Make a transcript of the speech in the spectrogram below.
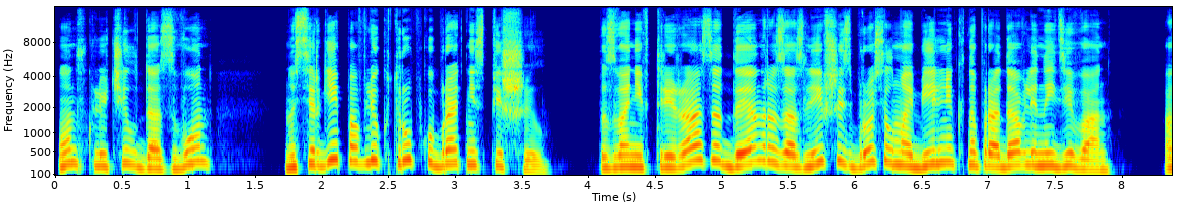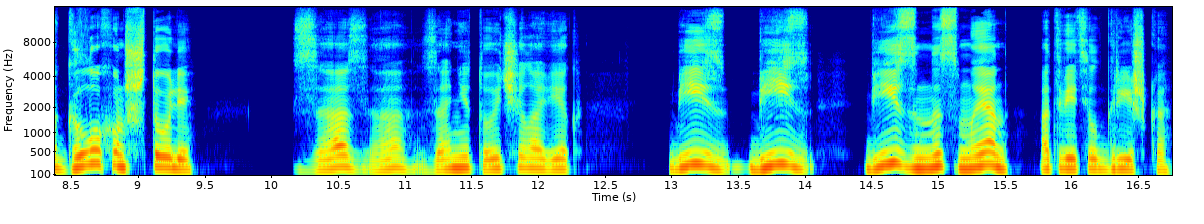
Он включил дозвон, но Сергей Павлюк трубку брать не спешил. Позвонив три раза, Дэн, разозлившись, бросил мобильник на продавленный диван. Оглох он, что ли? «За-за, занятой человек. Биз, биз, бизнесмен», — ответил Гришка.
